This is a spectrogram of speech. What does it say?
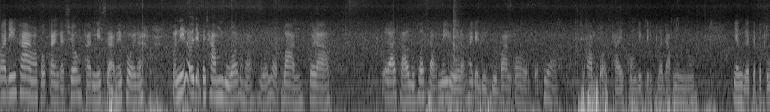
วัสดีค่ะมาพบกันกับช่องพันมิสระไม่พยนะวันนี้เราจะไปทำรั้วนะคะรั้วรอบบ้านเวลา เวลาสาวหรือพ่อสาวไม่อยู่แล้วให้เด็กๆอยู่บ้านก็จะเพื่อความปลอดภัยของเด็กๆระดับหนึ่งเนาะยังเหลือแต่ประตู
